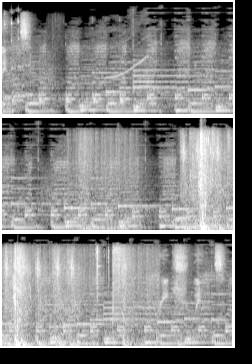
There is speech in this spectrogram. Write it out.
wins. Reach wins.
